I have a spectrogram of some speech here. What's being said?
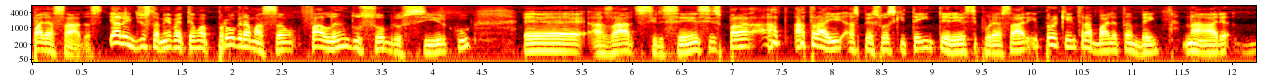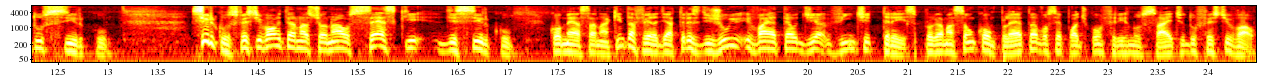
palhaçadas. E além disso também vai ter uma programação falando sobre o circo, eh, as artes circenses, para atrair as pessoas que têm interesse por essa área e para quem trabalha também na área do circo. Circos, Festival Internacional Sesc de Circo. Começa na quinta-feira, dia 13 de junho, e vai até o dia 23. Programação completa você pode conferir no site do festival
